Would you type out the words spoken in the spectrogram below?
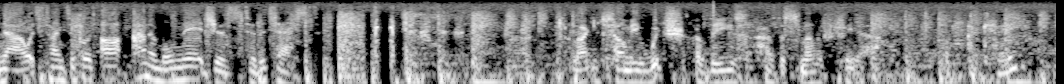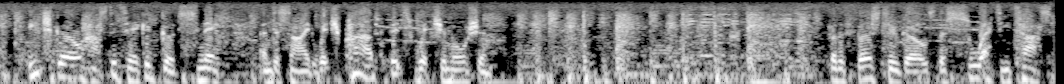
Now it's time to put our animal natures to the test. I'd like you to tell me which of these has the smell of fear. Okay. Each girl has to take a good sniff and decide which pad fits which emotion. For the first two girls, the sweaty task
